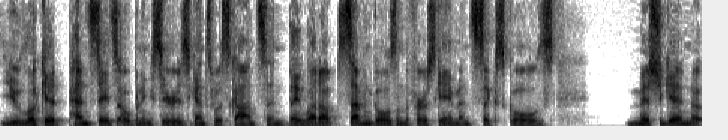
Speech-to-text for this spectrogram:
You look at Penn State's opening series against Wisconsin, they let up seven goals in the first game and six goals. Michigan,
